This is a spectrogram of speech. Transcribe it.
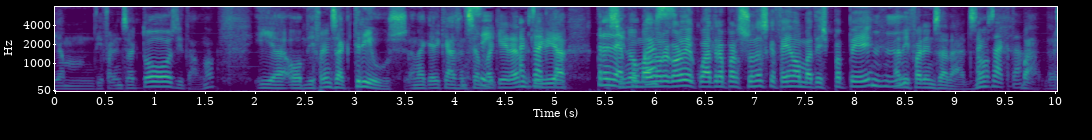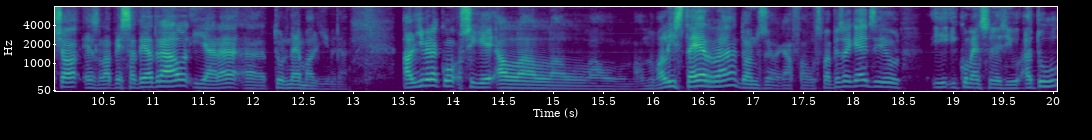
i amb diferents actors i tal, no? I, eh, o amb diferents actrius, en aquell cas em sembla Sí, que eren, exacte. que hi havia, Tres si no mal no èpoques. recordo, quatre persones que feien el mateix paper Mhm. a diferents edats, no? Exacte. Va, això és la peça teatral i ara eh, tornem al llibre. El llibre, o sigui, el, el, el, el, el novel·lista R, doncs agafa els papers aquests i, diu, i, i comença a llegir, a tu,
